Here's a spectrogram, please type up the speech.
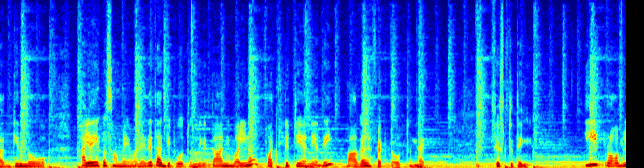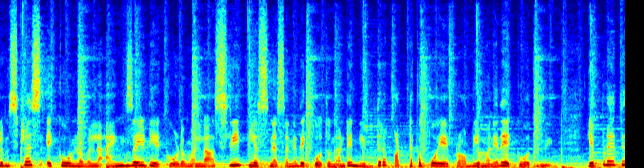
తగ్గిందో కలయిక సమయం అనేది తగ్గిపోతుంది. దానివల్ల ఫర్టిలిటీ అనేది బాగా ఎఫెక్ట్ అవుతుంది. ఫిఫ్త్ థింగ్ ఈ ప్రాబ్లమ్ స్ట్రెస్ ఎక్కువ ఉండడం వల్ల యాంగ్జైటీ ఎక్కువ ఉండడం వల్ల స్లీప్లెస్నెస్ అనేది ఎక్కువ అవుతుంది. అంటే నిద్ర పట్టకపోయే ప్రాబ్లం అనేది ఎక్కువ అవుతుంది. ఎప్పుడైతే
